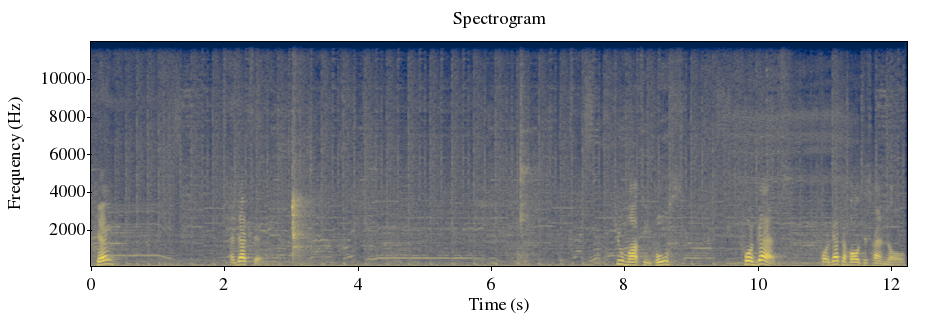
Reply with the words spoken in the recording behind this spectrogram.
okay? And that's it. Too much impulse. Forget, forget about this handle.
